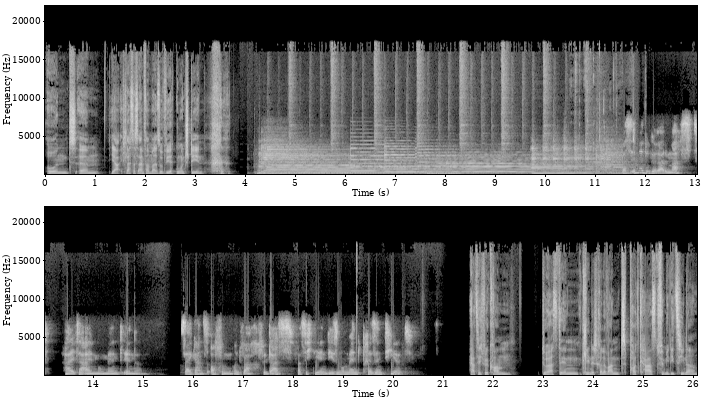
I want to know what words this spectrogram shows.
Und ähm, ja, ich lasse das einfach mal so wirken und stehen. Was immer du gerade machst, halte einen Moment inne. Sei ganz offen und wach für das, was sich dir in diesem Moment präsentiert. Herzlich willkommen. Du hörst den Klinisch Relevant Podcast für Mediziner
